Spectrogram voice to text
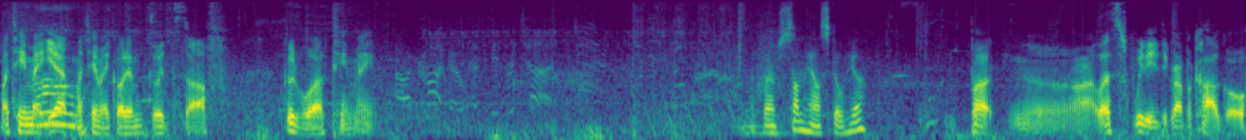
My teammate, yeah, my teammate got him. Good stuff. Good work, teammate. Okay, I'm somehow still here. But uh, alright, let's. We need to grab a cargo.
